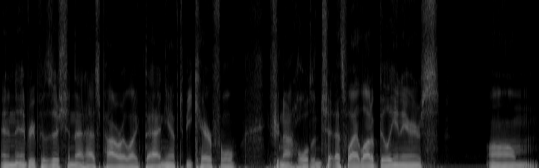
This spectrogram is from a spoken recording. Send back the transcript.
and in every position that has power like that. And you have to be careful if you're not holding check. That's why a lot of billionaires um,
